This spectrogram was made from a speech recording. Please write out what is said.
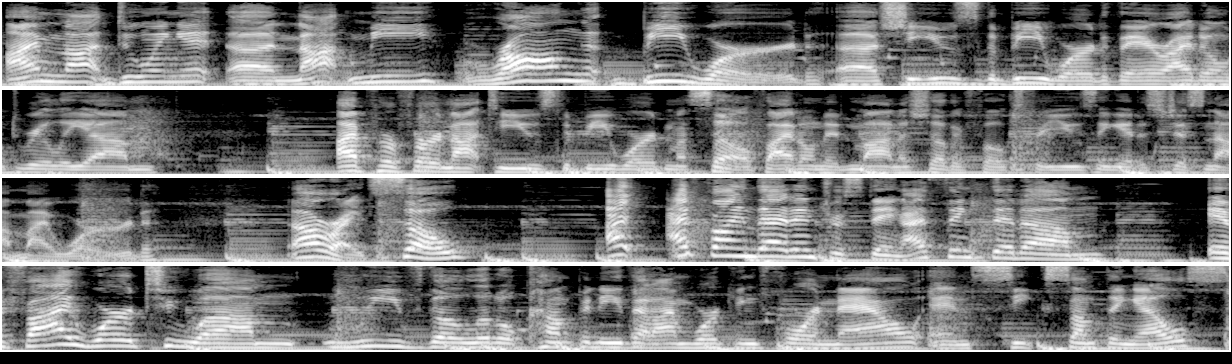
I'm not doing it. Uh, not me. Wrong B word. Uh, she used the B word there. I don't really, um, I prefer not to use the B word myself. I don't admonish other folks for using it. It's just not my word. All right, so I I find that interesting. I think that um if I were to um leave the little company that I'm working for now and seek something else,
